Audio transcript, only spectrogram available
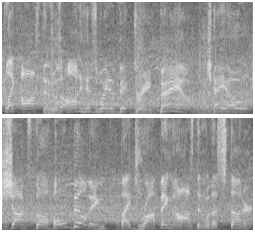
looked like Austin was on his way to victory, bam! KO shocks the whole building by dropping Austin with a stunner.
